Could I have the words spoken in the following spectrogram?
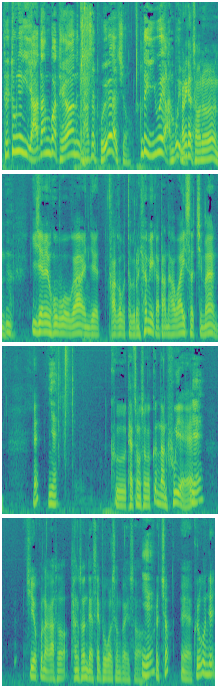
대통령이 야당과 대화하는 자세 보여야죠. 근데 이후에 안 보입니다. 그러니까 저는 음. 이재명 후보가 이제 과거부터 그런 혐의가 다 나와 있었지만, 예? 예. 그 대통령 선거 끝난 후에 예. 지역구 나가서 당선됐어요 보궐선거에서. 예. 그렇죠? 예. 그리고 이제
